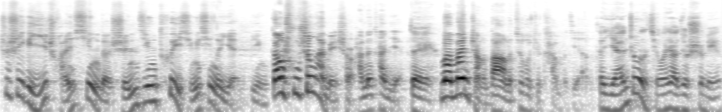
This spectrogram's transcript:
这是一个遗传性的神经退行性的眼病，刚出生还没事儿，还能看见，对。慢慢长大了，最后就看不见了。他严重的情况下就失明，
